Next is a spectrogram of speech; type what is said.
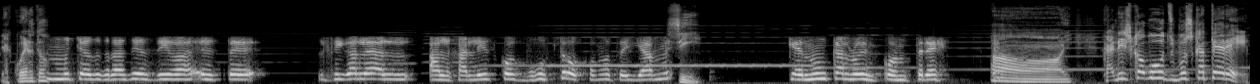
¿De acuerdo? Muchas gracias, Diva. Este, dígale al, al Jalisco Busto, ¿cómo se llame? Sí. Que nunca lo encontré. Ay. Jalisco Boots, busca Tere.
